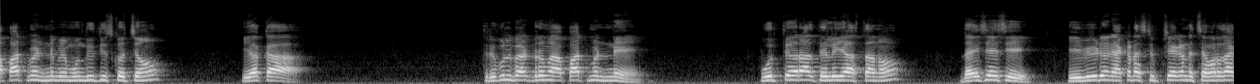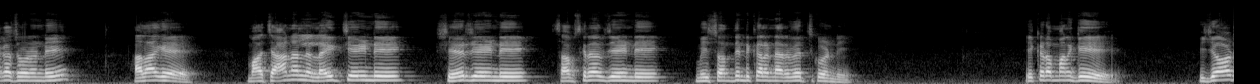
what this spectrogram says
అపార్ట్మెంట్ని మేము ముందుకు తీసుకొచ్చాం. ఈ యొక్క త్రిబుల్ బెడ్రూమ్ అపార్ట్మెంట్ని పూర్తి వివరాలు తెలియజేస్తాను. దయచేసి ఈ వీడియోని ఎక్కడ స్కిప్ చేయకుండా చివరిదాకా చూడండి. అలాగే మా ఛానల్ని లైక్ చేయండి షేర్ చేయండి సబ్స్క్రైబ్ చేయండి మీ సొంత ఇంటి కళ నెరవేర్చుకోండి. ఇక్కడ మనకి విజయవాడ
